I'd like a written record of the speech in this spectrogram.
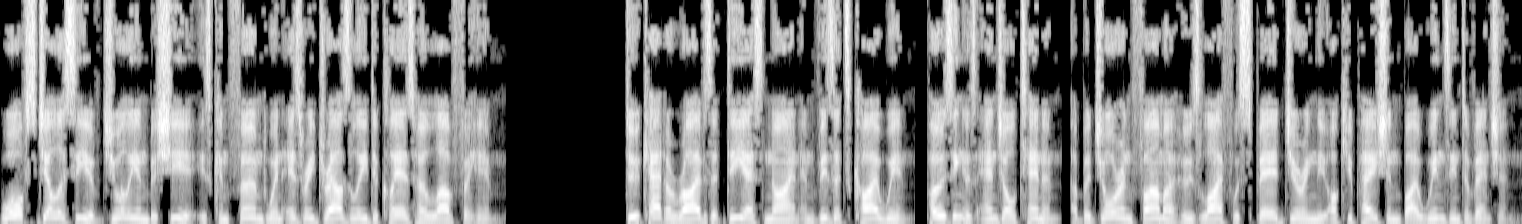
Worf's jealousy of Julian Bashir is confirmed when Ezri drowsily declares her love for him. Dukat arrives at DS9 and visits Kai Winn, posing as Anjohl Tennan, a Bajoran farmer whose life was spared during the occupation by Winn's intervention.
